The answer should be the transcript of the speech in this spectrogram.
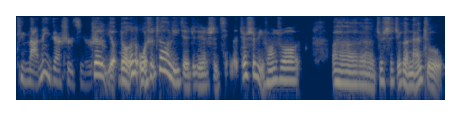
挺难的一件事，其实就是有有的时候我是这样理解这件事情的，就是比方说，呃，就是这个男主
